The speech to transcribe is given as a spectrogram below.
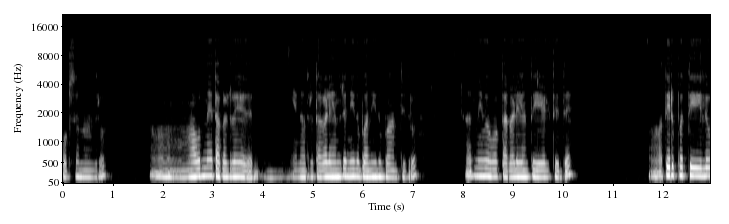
ಕೊಡ್ಸೋಣ ಅಂದರು. ಅವ್ರನ್ನೇ ತಗೊಳ್ರೆ, ಏನಾದರೂ ತಗೊಳ್ಳಿ ಅಂದರೆ ನೀನು ಬಾ ನೀನು ಬಾ ಅಂತಿದ್ರು. ಅದು ನೀವೇ ಹೋಗಿ ತಗೊಳ್ಳಿ ಅಂತ ಹೇಳ್ತಿದ್ದೆ. ತಿರುಪತಿಲೂ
